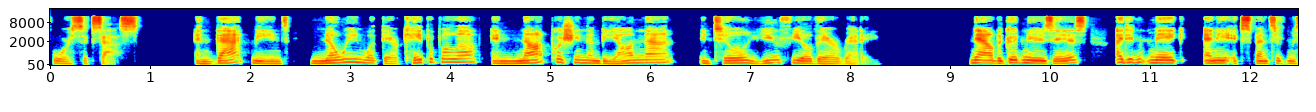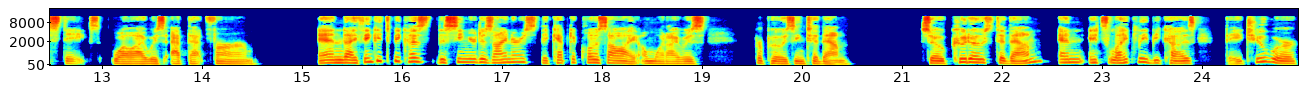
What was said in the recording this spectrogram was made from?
for success. And that means knowing what they're capable of and not pushing them beyond that until you feel they're ready. Now, the good news is I didn't make any expensive mistakes while I was at that firm and I think it's because the senior designers, they kept a close eye on what I was proposing to them. So kudos to them. And it's likely because they too were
